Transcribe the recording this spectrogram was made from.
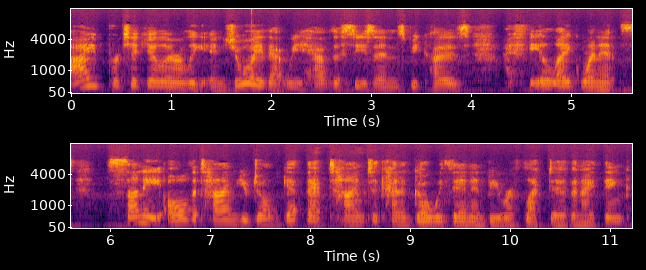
I particularly enjoy that we have the seasons because I feel like when it's sunny all the time, you don't get that time to kind of go within and be reflective. And I think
